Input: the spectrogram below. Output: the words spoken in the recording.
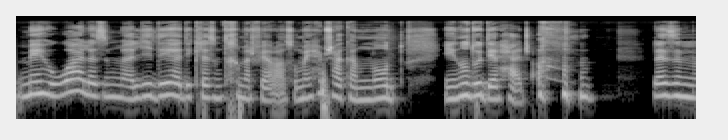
mais هو لازم l'idée هذيك لازم تخمر في راسو ما يحبش هكا نوض ينوض ويدير حاجة. لازم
